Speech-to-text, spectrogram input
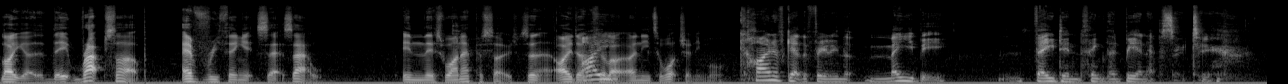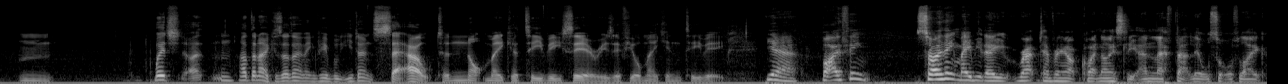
Like uh, it wraps up everything it sets out in this one episode. So I don't feel like I need to watch anymore. Kind of get the feeling that maybe they didn't think there'd be an episode two. Mm. Which I, mm, I don't know because I don't think people you don't set out to not make a TV series if you're making TV. Yeah, but I think so. I think maybe they wrapped everything up quite nicely and left that little sort of like,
